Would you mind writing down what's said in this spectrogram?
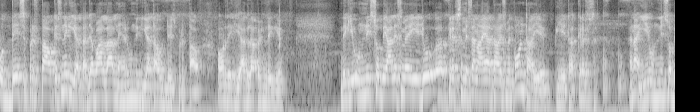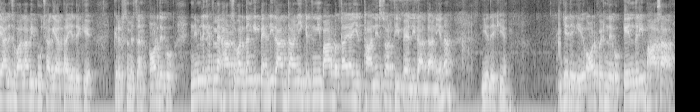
उद्देश्य प्रस्ताव किसने किया था? जवाहरलाल नेहरू ने किया था उद्देश्य प्रस्ताव। और देखिए, अगला प्रश्न देखिए। देखिए 1942 में ये जो क्रिप्स मिशन आया था, इसमें कौन था ये? ये था क्रिप्स, है ना? ये 1942 वाला भी पूछा गया था, ये देखिए। क्रिप्स मिशन और देखो, निम्नलिखित में हर्षवर्धन की पहली राजधानी कितनी बार बताया? ये थानेश्वर थी पहली राजधानी, है ना? ये देखिए ये देखिए, और प्रश्न देखो, केंद्रीय भाषा।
